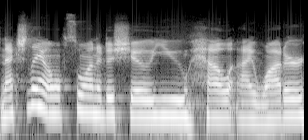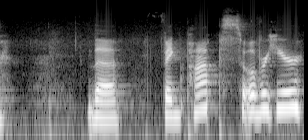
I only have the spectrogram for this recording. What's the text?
and actually I also wanted to show you how I water the fig pops over here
